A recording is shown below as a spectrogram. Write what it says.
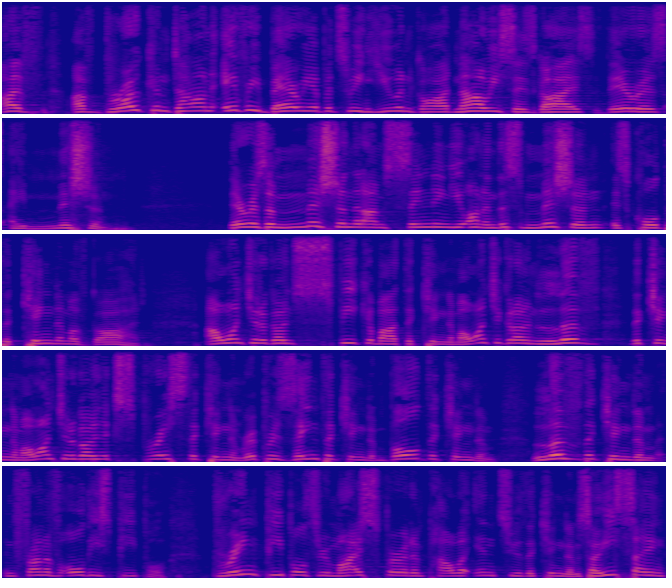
I've, I've broken down every barrier between you and God. Now he says, guys, there is a mission. There is a mission that I'm sending you on, and this mission is called the kingdom of God. I want you to go and speak about the kingdom. I want you to go and live the kingdom. I want you to go and express the kingdom, represent the kingdom, build the kingdom, live the kingdom in front of all these people. Bring people through my spirit and power into the kingdom. So he's saying,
